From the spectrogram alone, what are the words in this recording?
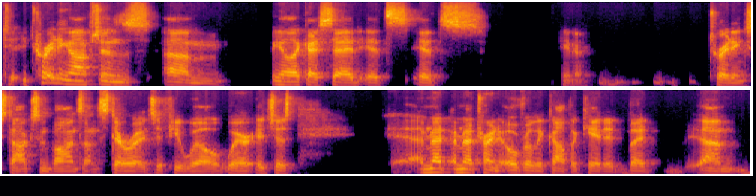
t- trading options. Um, you know, like I said, it's it's you know, trading stocks and bonds on steroids, if you will, where it just I'm not I'm not trying to overly complicate it, but um,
